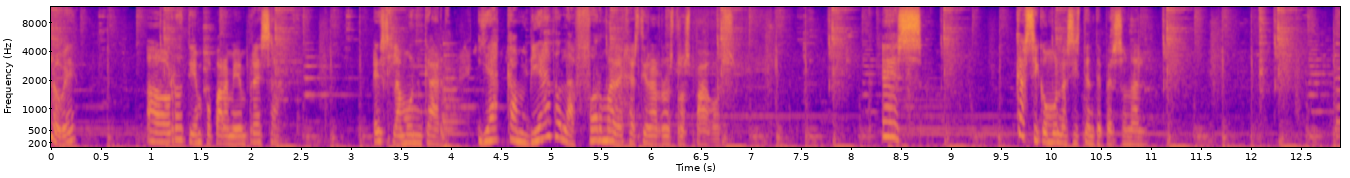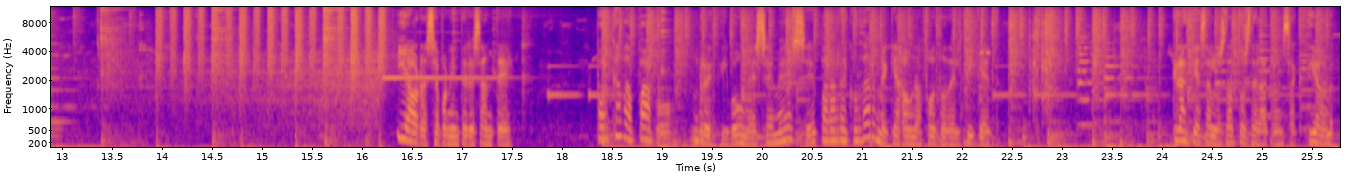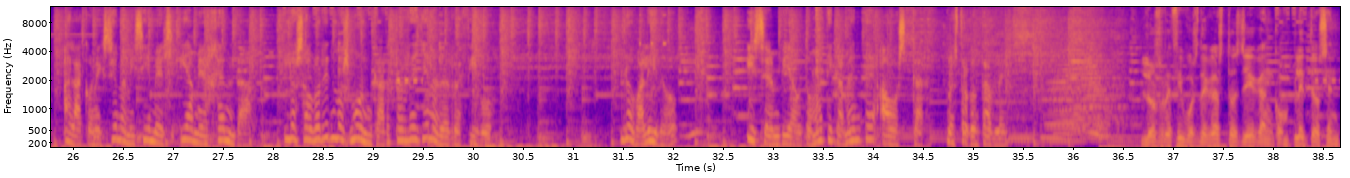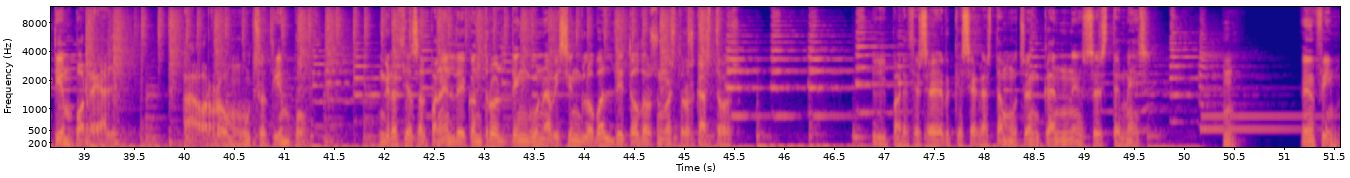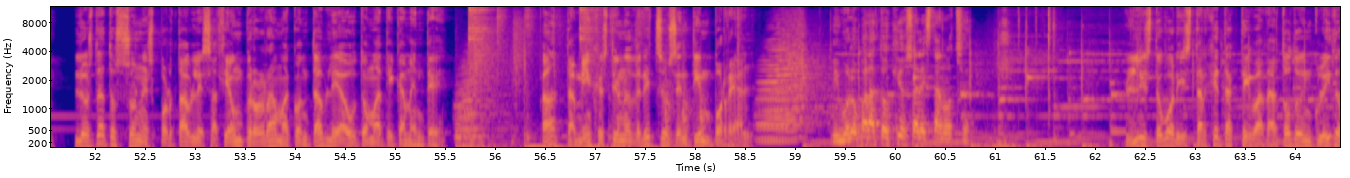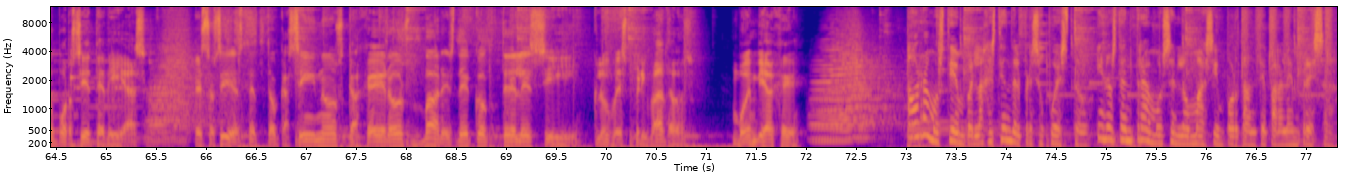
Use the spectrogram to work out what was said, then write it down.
Lo ve. Ahorro tiempo para mi empresa. Es la Mooncard y ha cambiado la forma de gestionar nuestros pagos. Es casi como un asistente personal. Y ahora se pone interesante. Por cada pago, recibo un SMS para recordarme que haga una foto del ticket. Gracias a los datos de la transacción, a la conexión a mis emails y a mi agenda, los algoritmos Mooncard rellenan el recibo. Lo valido y se envía automáticamente a Oscar, nuestro contable. Los recibos de gastos llegan completos en tiempo real. Ahorro mucho tiempo. Gracias al panel de control tengo una visión global de todos nuestros gastos. Y parece ser que se gasta mucho en Cannes este mes. Hmm. En fin, los datos son exportables hacia un programa contable automáticamente. Ah, también gestiona derechos en tiempo real. Mi vuelo para Tokio sale esta noche. Listo, Boris, tarjeta activada, todo incluido por 7 días. Eso sí, excepto casinos, cajeros, bares de cócteles y clubes privados. Buen viaje. Ahorramos tiempo en la gestión del presupuesto y nos centramos en lo más importante para la empresa.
